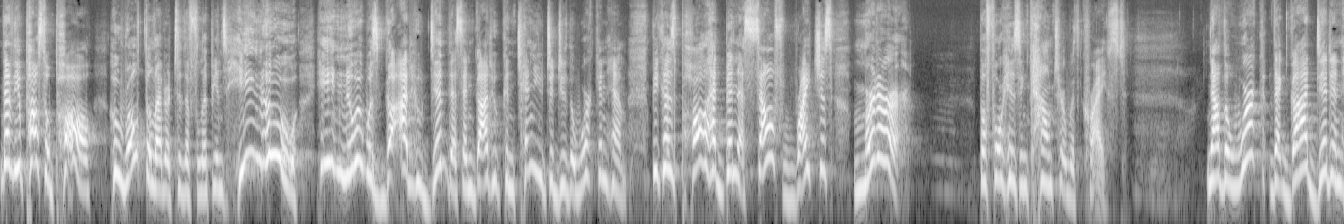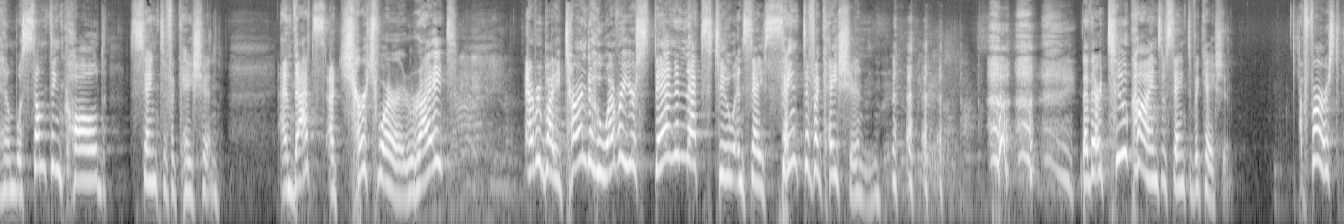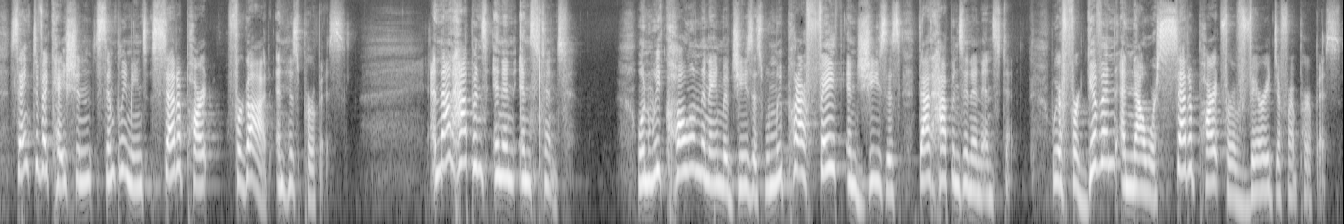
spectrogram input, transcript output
Now, the apostle Paul, who wrote the letter to the Philippians, he knew, he knew it was God who did this and God who continued to do the work in him because Paul had been a self righteous murderer before his encounter with Christ. Now, the work that God did in him was something called sanctification. And that's a church word, right? Everybody turn to whoever you're standing next to and say, sanctification. now, there are two kinds of sanctification. First, sanctification simply means set apart for God and His purpose. And that happens in an instant. When we call on the name of Jesus, when we put our faith in Jesus, that happens in an instant. We're forgiven and now we're set apart for a very different purpose.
